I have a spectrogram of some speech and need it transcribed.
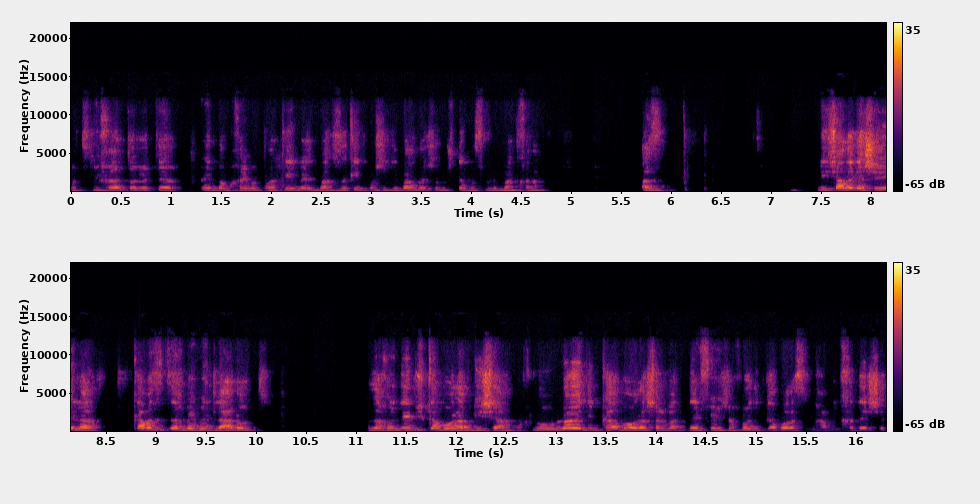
מצליחן טוב יותר, הן בחיים הפרטיים והן בעסקים, כמו שדיברנו, יש לנו שני מסלולים בהתחלה. אז נשאר רגע שאלה, כמה זה צריך באמת לעלות? אז אנחנו יודעים כמה עולה פגישה, אנחנו לא יודעים כמה עולה שלוות נפש, אנחנו לא יודעים כמה עולה שמחה מתחדשת,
